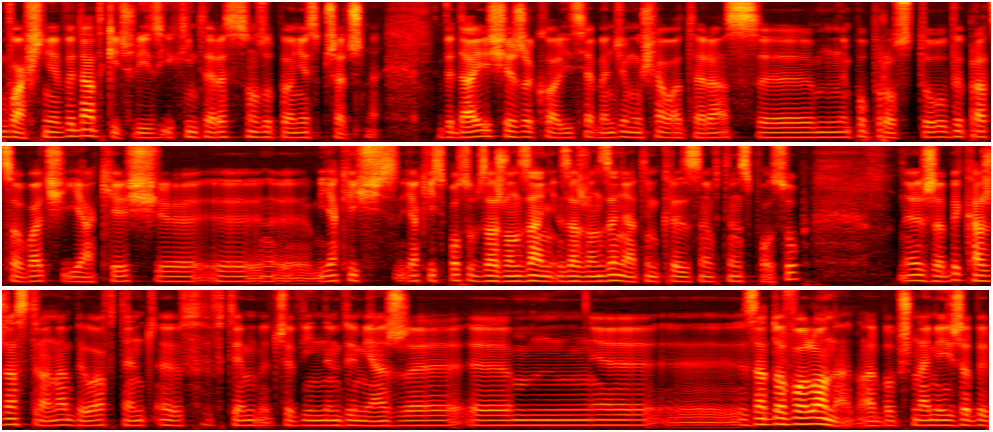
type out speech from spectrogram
właśnie wydatki, czyli ich interesy są zupełnie sprzeczne. Wydaje się, że koalicja będzie musiała teraz e, po prostu wypracować jakieś, jakiś, jakiś sposób zarządzania, zarządzania tym kryzysem w ten sposób, żeby każda strona była w, ten, w tym czy w innym wymiarze e, zadowolona, albo przynajmniej, żeby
